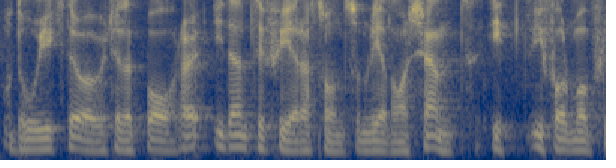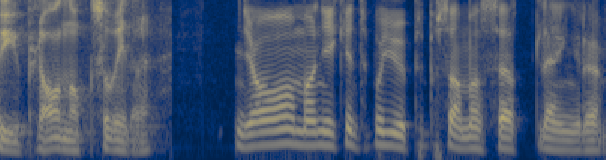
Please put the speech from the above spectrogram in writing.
Och då gick det över till att bara identifiera sånt som redan var känt i, i form av flygplan och så vidare? Ja, man gick inte på djupet på samma sätt längre.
